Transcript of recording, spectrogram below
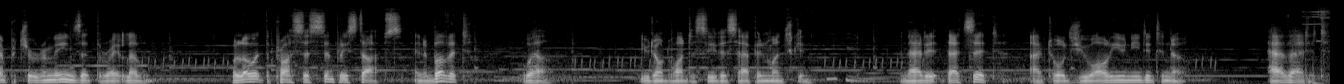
temperature remains at the right level. Below it, the process simply stops, and above it, well, you don't want to see this happen, Munchkin. Mm -hmm. And that it, that's it. I've told you all you needed to know. Have at it.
